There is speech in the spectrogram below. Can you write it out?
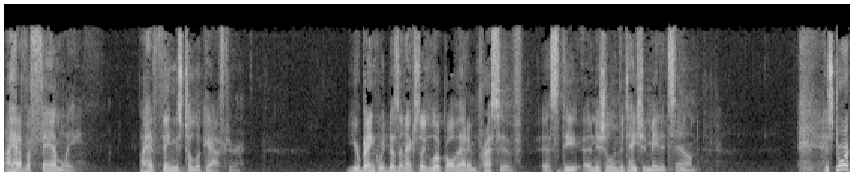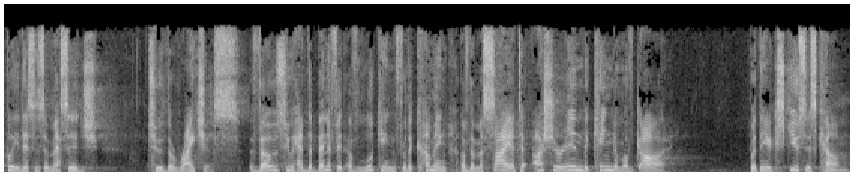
I have a family, I have things to look after. Your banquet doesn't actually look all that impressive as the initial invitation made it sound. Historically, this is a message to the righteous, those who had the benefit of looking for the coming of the Messiah to usher in the kingdom of God. But the excuses come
